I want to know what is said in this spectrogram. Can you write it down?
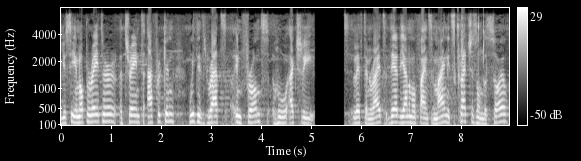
you see an operator, a trained African, with his rat in front, who actually left and right. There the animal finds a mine, it scratches on the soil,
